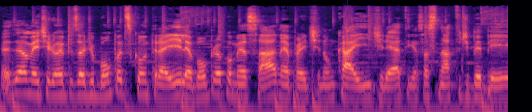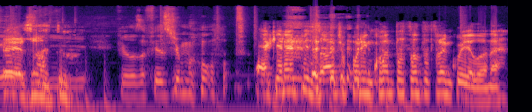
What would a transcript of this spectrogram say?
Mas realmente ele é um episódio bom pra descontrair, ele é bom pra começar, né? Pra gente não cair direto em assassinato de bebê É, exato. e filosofias de mundo. É aquele episódio, por enquanto, tá tudo tranquilo, né?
